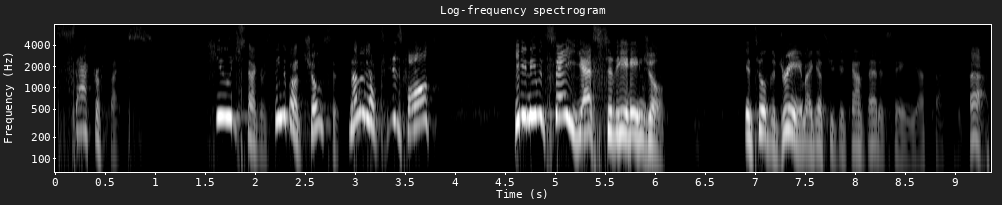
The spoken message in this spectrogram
sacrifice. Huge sacrifice. Think about Joseph. None of that's his fault. He didn't even say yes to the angel until the dream. I guess you could count that as saying yes after the fact.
